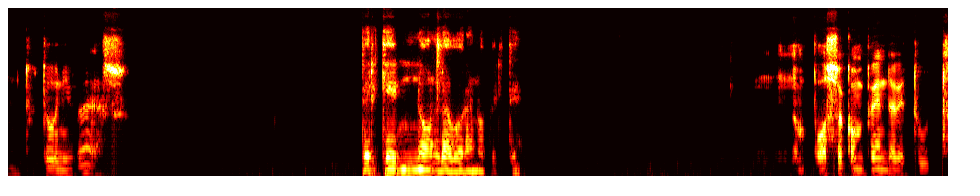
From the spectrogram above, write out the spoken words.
in tutto l'universo. Perché non lavorano per te? Non posso comprendere tutto.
